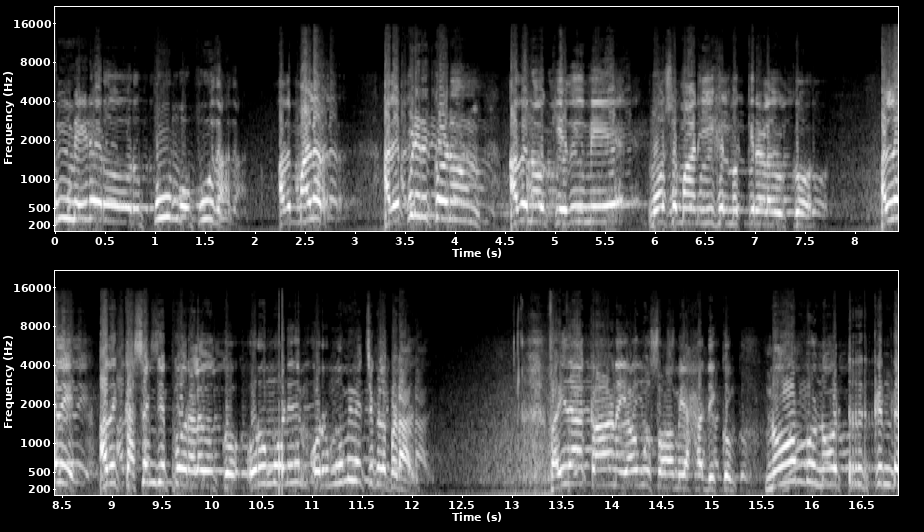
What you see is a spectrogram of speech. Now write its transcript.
உண்மையில ஒரு ஒரு பூ பூதான் அது மலர். அது எப்படி இருக்கணும்? அதை நோக்கி எதுவுமே மோசமான ஈகல் மொக்கிற அளவுக்கோ அல்லது அது கசங்கி போற அளவுக்கோ ஒரு மூணு ஒரு மூமி வச்சுக்கொள்ளப்படாது பைதாக்கான யோமு சுவாமி அஹதிக்கும் நோன்பு நோற்றிருக்கின்ற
